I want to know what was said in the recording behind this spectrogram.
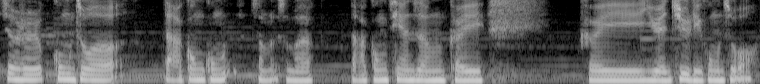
就是工作打工工什么什么打工签证可以可以远距离工作。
